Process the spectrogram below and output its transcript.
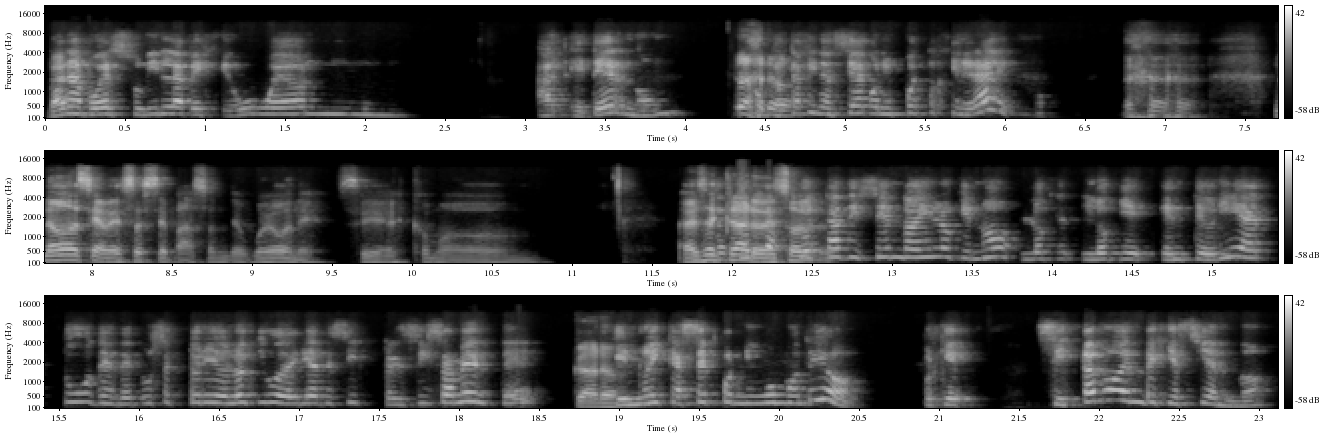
van a poder subir la PGU, weón, ad eternum, claro. está financiada con impuestos generales. no, sí, a veces se pasan de hueones, sí, es como a veces, claro, tú, eso... tú estás diciendo ahí lo que no, lo que, lo que en teoría tú desde tu sector ideológico deberías decir precisamente claro. que no hay que hacer por ningún motivo. Porque si estamos envejeciendo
